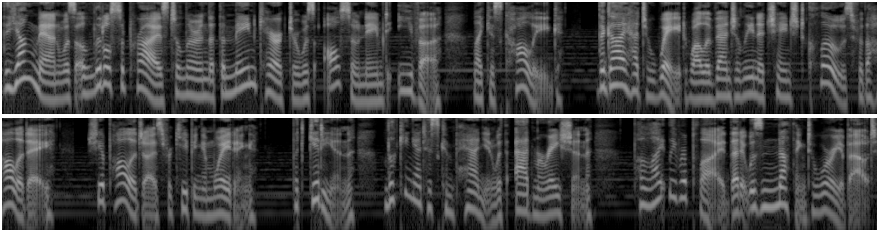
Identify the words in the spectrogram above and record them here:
The young man was a little surprised to learn that the main character was also named Eva, like his colleague. The guy had to wait while Evangelina changed clothes for the holiday. She apologized for keeping him waiting. But Gideon, looking at his companion with admiration, politely replied that it was nothing to worry about.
